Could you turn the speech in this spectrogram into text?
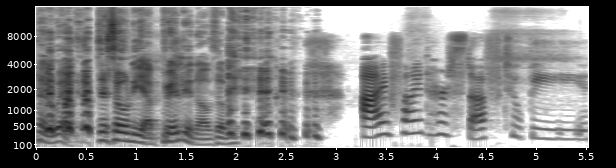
By the way, there's only a billion of them. I find her stuff to be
